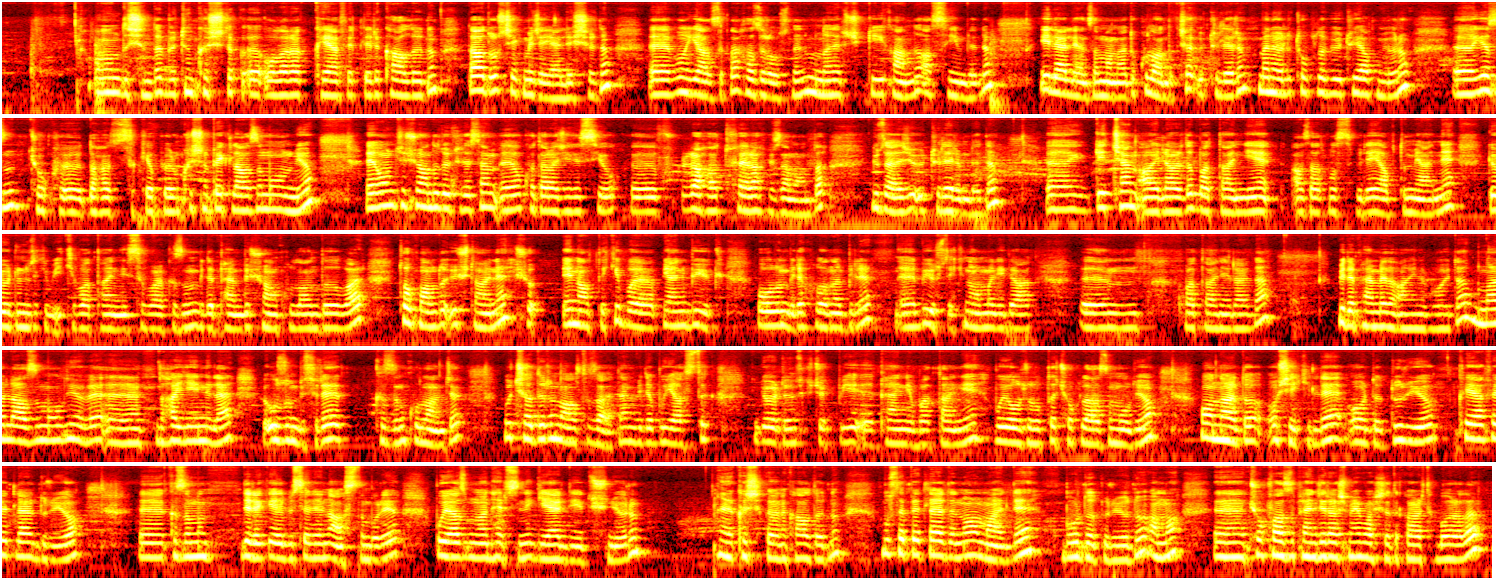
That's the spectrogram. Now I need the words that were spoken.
Onun dışında bütün kışlık e, olarak kıyafetleri kaldırdım. Daha doğrusu çekmece yerleştirdim. E, bu yazlıklar hazır olsun dedim. Bunların hepsi çünkü yıkandı. Asayım dedim. İlerleyen zamanlarda kullandıkça ütülerim. Ben öyle topla bir ütü yapmıyorum. E, yazın çok e, daha sık yapıyorum. Kışın pek lazım olmuyor. E, onun için şu anda da ütülesem e, o kadar acelesi yok. E, rahat, ferah bir zamanda güzelce ütülerim dedim. E, geçen aylarda battaniye azaltması bile yaptım yani. Gördüğünüz gibi iki battaniyesi var kızımın. Bir de pembe şu an kullandığı var. Toplamda 3 tane. Şu en alttaki bayağı yani büyük. Oğlum bile kullanabilir. E, bir üstteki normal ideal e, battaniyelerden. Bir de pembe de aynı boyda. Bunlar lazım oluyor ve e, daha yeniler ve uzun bir süre kızım kullanacak. Bu çadırın altı zaten. Bir de bu yastık gördüğünüz küçük bir e, penye battaniye. Bu yolculukta çok lazım oluyor. Onlar da o şekilde orada duruyor. Kıyafetler duruyor. E, kızımın direkt elbiselerini astım buraya. Bu yaz bunların hepsini giyer diye düşünüyorum. E, kışlıklarını kaldırdım. Bu sepetler de normalde burada duruyordu ama e, çok fazla pencere açmaya başladık artık bu aralar.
